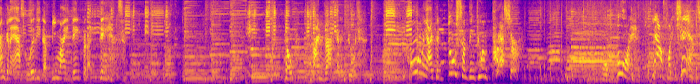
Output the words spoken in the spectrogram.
I'm gonna ask Liddy to be my date for the dance. Nope, I'm not gonna do it. Only I could do something to impress her. Oh boy, now's my chance.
